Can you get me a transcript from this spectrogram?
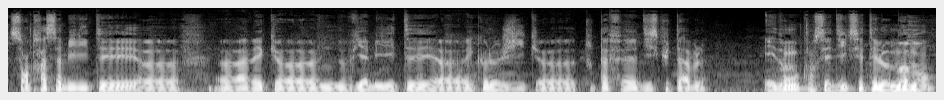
sans traçabilité, avec une viabilité écologique tout à fait discutable. Et donc, on s'est dit que c'était le moment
